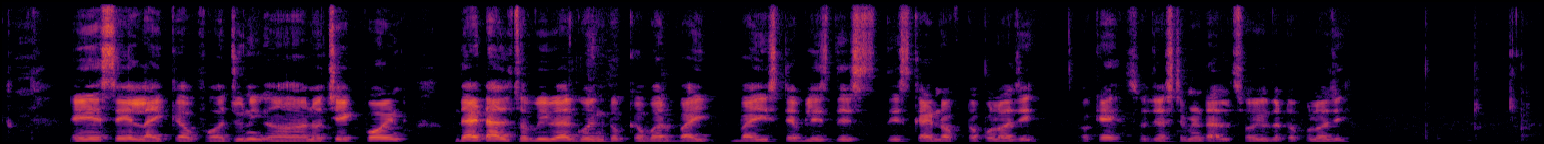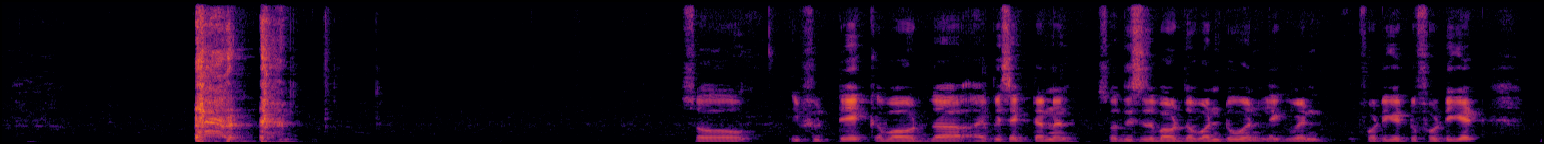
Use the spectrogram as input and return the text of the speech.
ASA, like uh, for Juni, no checkpoint that also we were going to cover by by establish this this kind of topology. Okay so just a minute i'll show you the topology. So if you take about the ipsec tunnel so this is about the one to one like when fortigate to fortigate.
